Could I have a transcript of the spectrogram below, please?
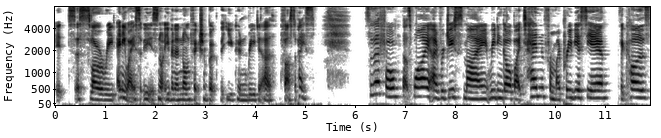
it's a slower read anyway. So it's not even a non fiction book that you can read at a faster pace. So, therefore, that's why I've reduced my reading goal by 10 from my previous year because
